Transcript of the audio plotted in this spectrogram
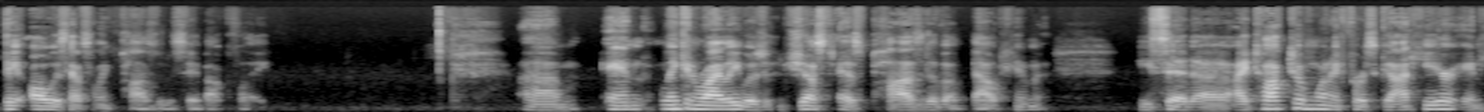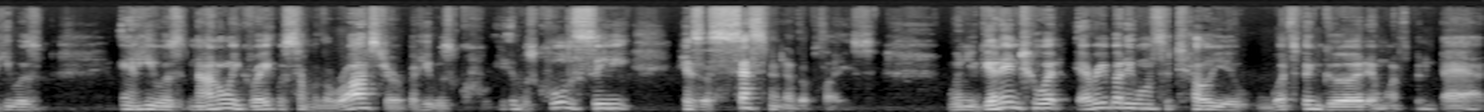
they always have something positive to say about Clay. Um, and Lincoln Riley was just as positive about him. He said, uh, "I talked to him when I first got here, and he was, and he was not only great with some of the roster, but he was. It was cool to see his assessment of the place. When you get into it, everybody wants to tell you what's been good and what's been bad.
